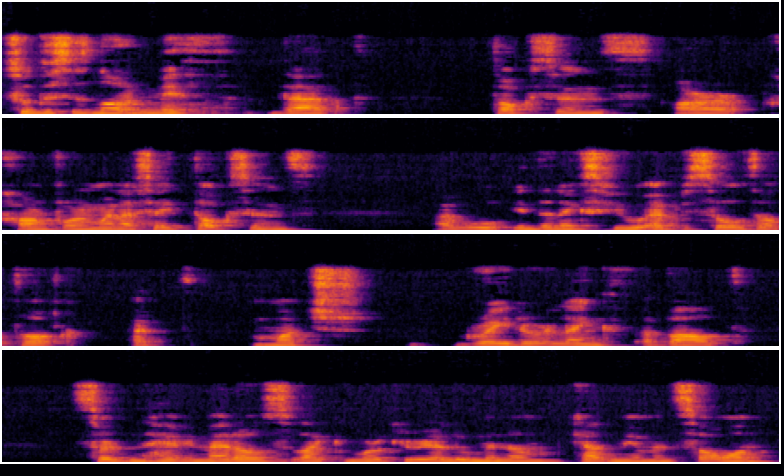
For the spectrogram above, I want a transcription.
So this is not a myth that toxins are harmful. And when I say toxins, I will, in the next few episodes, I'll talk at much greater length about certain heavy metals like mercury, aluminum, cadmium, and so on.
